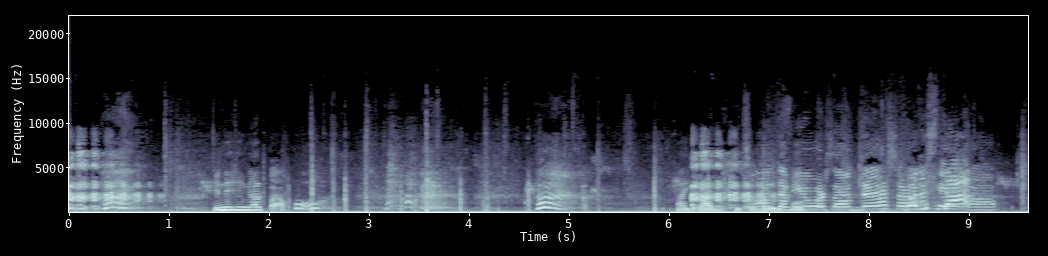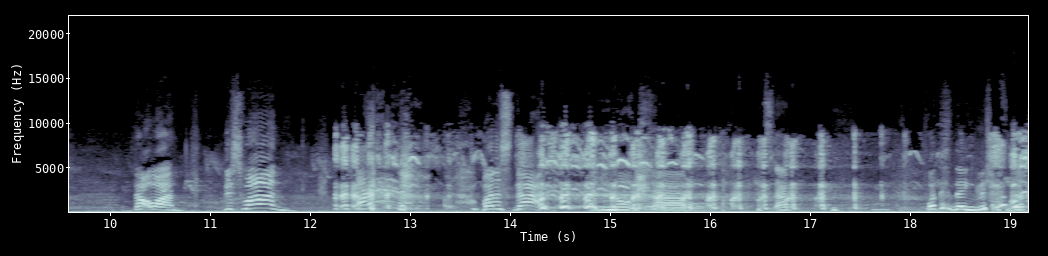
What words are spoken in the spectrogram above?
Hinihingal pa ako. oh. My God, it's a beautiful. out there, sir. What is that? That one. This one. what is that? I don't know. It's up. It's up. What is the English of that?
